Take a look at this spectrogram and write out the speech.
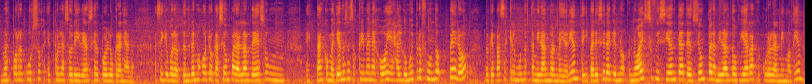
no es por recursos, es por la sobrevivencia del pueblo ucraniano. Así que bueno, tendremos otra ocasión para hablar de eso. están cometiéndose esos crímenes hoy, es algo muy profundo, pero lo que pasa es que el mundo está mirando al Medio Oriente y pareciera que no, no hay suficiente atención para mirar dos guerras que ocurren al mismo tiempo.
